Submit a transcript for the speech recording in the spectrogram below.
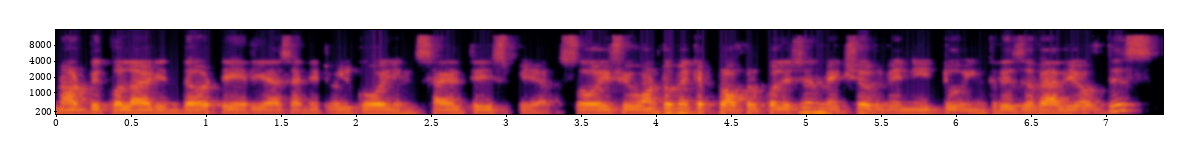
not be collide in dirt areas and it will go inside the sphere. So if you want to make a proper collision, make sure we need to increase the value of this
